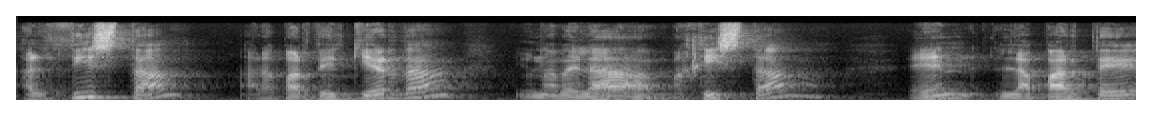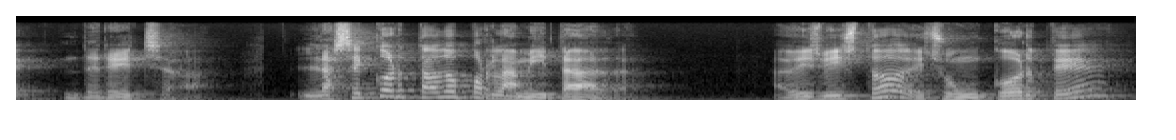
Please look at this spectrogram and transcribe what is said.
alcista a la parte izquierda y una vela bajista en la parte derecha. Las he cortado por la mitad. ¿Habéis visto? He hecho un corte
